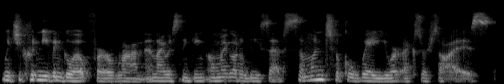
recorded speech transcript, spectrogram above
when she couldn't even go out for a run. And I was thinking, oh my God, Elisa, if someone took away your exercise,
